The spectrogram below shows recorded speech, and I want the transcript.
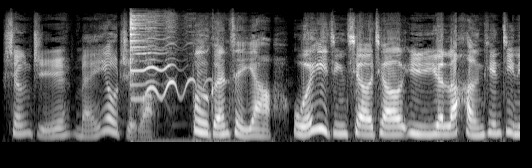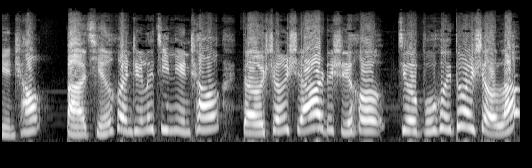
升值没有指望。不管怎样，我已经悄悄预约了航天纪念钞，把钱换成了纪念钞，到双十二的时候就不会剁手了。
